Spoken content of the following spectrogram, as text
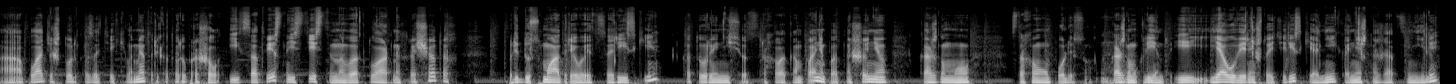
а платишь только за те километры, которые прошел. И, соответственно, естественно, в актуарных расчетах предусматриваются риски, которые несет страховая компания по отношению к каждому страховому полису, к каждому клиенту. И я уверен, что эти риски они, конечно же, оценили,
